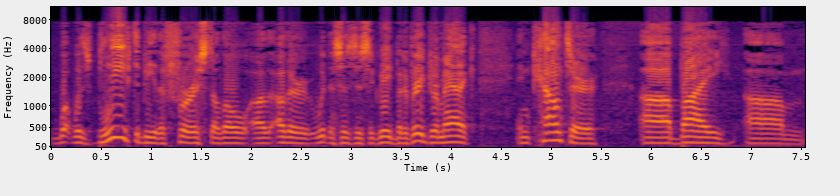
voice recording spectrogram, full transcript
what was believed to be the first, although other witnesses disagreed, but a very dramatic encounter uh, by um,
